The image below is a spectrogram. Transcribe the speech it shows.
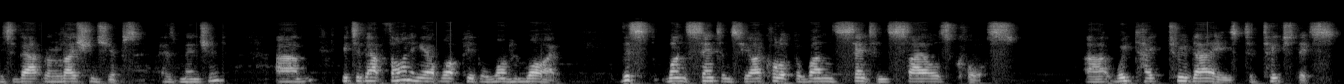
It's about relationships, as mentioned. Um, it's about finding out what people want and why. This one sentence here, I call it the one sentence sales course. Uh, we take two days to teach this.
